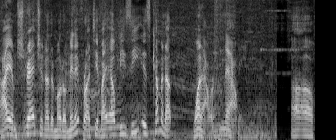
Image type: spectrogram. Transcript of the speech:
I am Stretch. Another Moto Minute brought to you by LBZ is coming up one hour from now. Uh oh.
